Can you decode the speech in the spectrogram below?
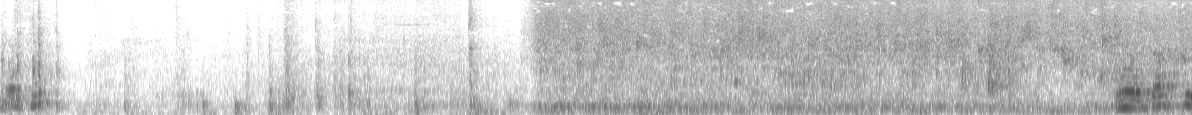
가서? 어 따뜻해.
